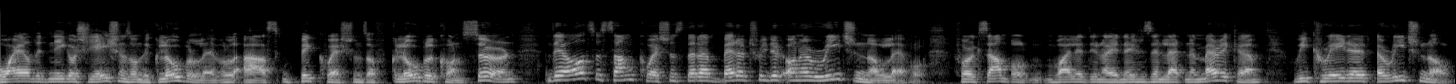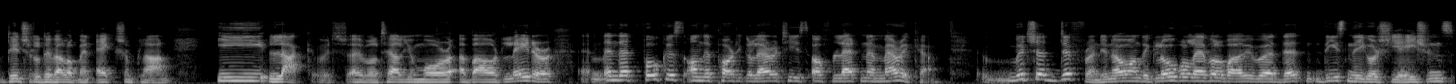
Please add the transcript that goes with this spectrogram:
While the negotiations on the global level ask big questions of global concern, there are also some questions that are better treated on a regional level. For example, while at the United Nations in Latin America, we created a regional digital development action plan ELAC, which I will tell you more about later, and that focused on the particularities of Latin America, which are different. You know, on the global level, while we were at these negotiations,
